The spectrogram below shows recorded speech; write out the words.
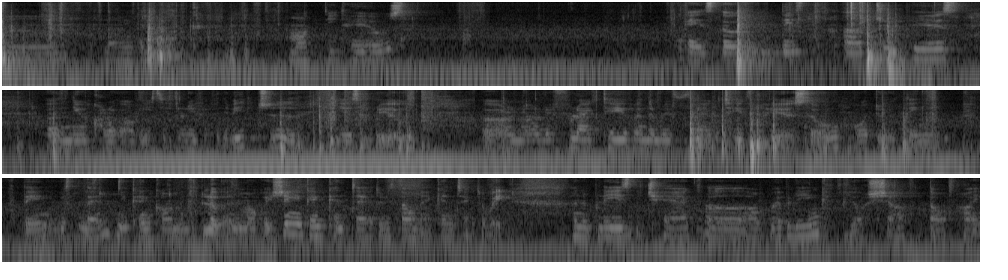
um, now you can look. More details. Okay so these are two pairs a new color of Yeezy 350V2 Yeezreel uh, non-reflective and reflective pair. So what do you think think with them? You can comment below. Any more questions you can contact with our my contact away. And please check uh, our web link bioshop.io.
